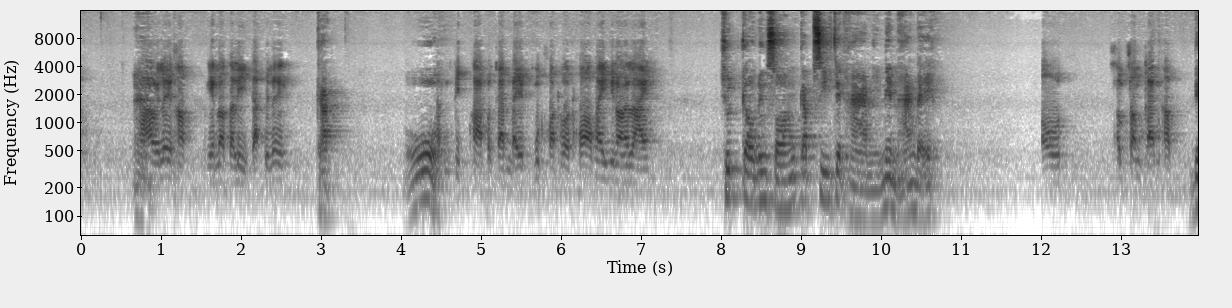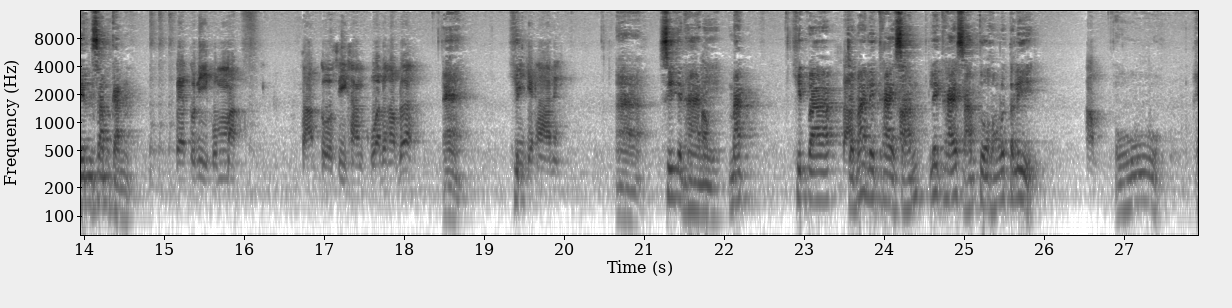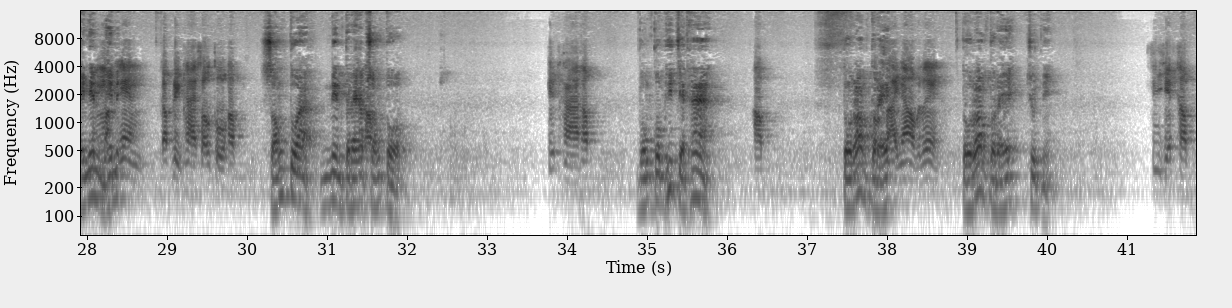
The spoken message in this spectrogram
อ่าหาไว้เลยครับเห็นลอตเตอรี่จัดไปเลยครับ โอ้มันผิดพลาดประกันใดมุขอโทษขออภัยพี่น้องหลายชุดเก่าหนึ่งสองกับสี่เจ็ดห้านี่เน้นหางใดๆเอาซ้ำๆกันครับ เด่นซ้ำกันแต่ตัวนี้ผมมักสามตัวสี่ข้างควรนะครับเด้ออ่าคิดสี่เจ็ดห้านี่อ่าซีเจ็ดห้านี่มัก คิดว่าจะมาเลขท้ายสามเลขท้ายสามตัวของลอตเตอรี่ครับ โอ้ให้เน้นมัให้กเน้นแห้งกับเลขท้ายสองตัวครับสองตัวเน้นตัวไหนครับครับสองตัว เจ็ดห้าครับ วงกลมที่เจ็ดห้าครับตัวร่องตัวไหนสายเงาไปเลยตัวร่องตัวไหนชุดนี้ สี่เจ็ดครับ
